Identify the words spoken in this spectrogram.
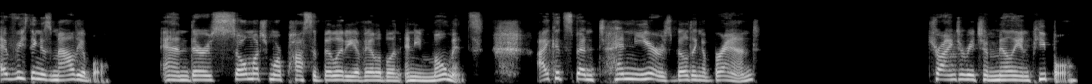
everything is malleable and there is so much more possibility available in any moment. I could spend 10 years building a brand trying to reach a million people,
